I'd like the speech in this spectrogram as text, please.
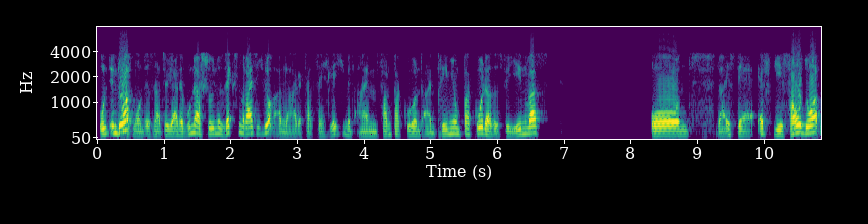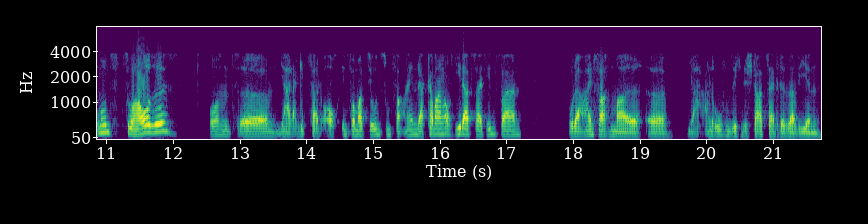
Und in Dortmund ist natürlich eine wunderschöne 36-Loch-Anlage tatsächlich mit einem Fun-Parcours und einem Premium-Parcours. Das ist für jeden was. Und da ist der FGV Dortmund zu Hause. Und äh, ja, da gibt's halt auch Informationen zum Verein. Da kann man auch jederzeit hinfahren oder einfach mal äh, ja, anrufen, sich eine Startzeit reservieren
